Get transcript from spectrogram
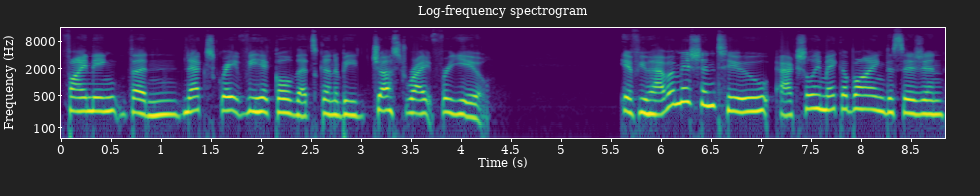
Finding the next great vehicle that's going to be just right for you. If you have a mission to actually make a buying decision,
